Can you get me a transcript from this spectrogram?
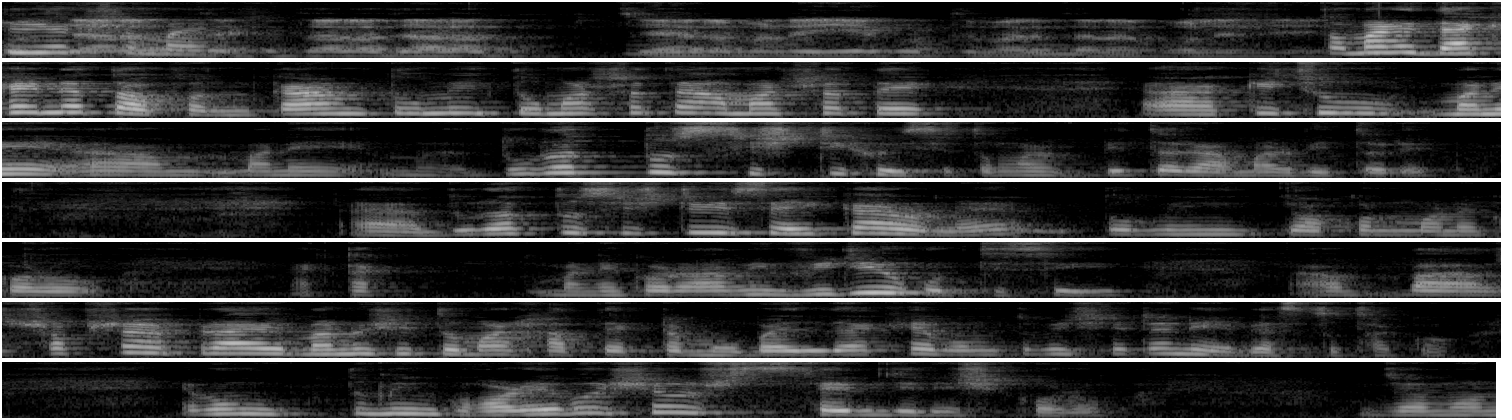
দুই এক সময়। তারা যারা যারা মানে ইয়ে করতে পারে তারা বলে যে তোমার দেখাই না তখন কারণ তুমি তোমার সাথে আমার সাথে কিছু মানে মানে দূরত্ব সৃষ্টি হয়েছে তোমার ভিতরে আমার ভিতরে। হ্যাঁ, দূরত্ব সৃষ্টি হয়েছে এই কারণে তুমি যখন মনে করো একটা মনে করো আমি ভিডিও করতেছি বা সবসময় প্রায় মানুষই তোমার হাতে একটা মোবাইল দেখে এবং তুমি সেটা নিয়ে ব্যস্ত থাকো। এবং তুমি ঘরে বসেও সেম জিনিস করো। যেমন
